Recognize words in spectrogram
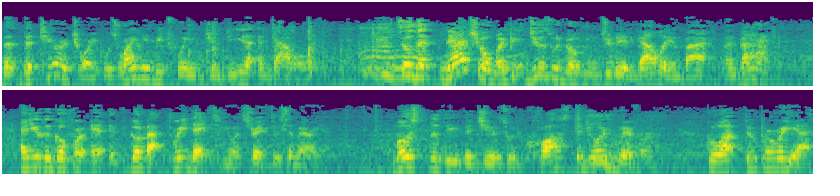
the, the territory, was right in between Judea and Galilee. So the natural way Jews would go from Judea to Galilee and back and back, and you could go for eh, eh, go about three days if you went straight through Samaria. Most of the, the Jews would cross the Jordan River, go up through Perea,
